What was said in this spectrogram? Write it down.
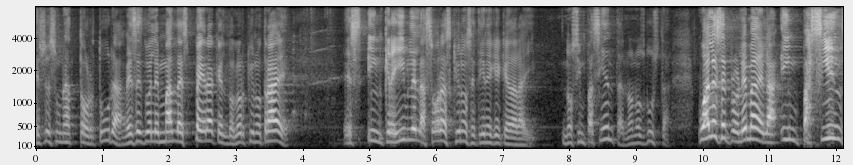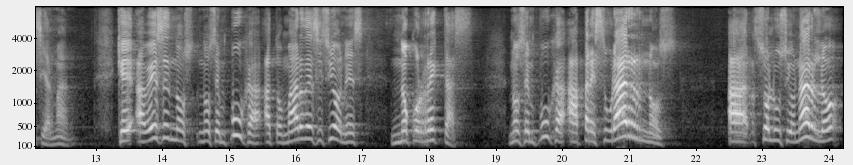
eso es una tortura. A veces duele más la espera que el dolor que uno trae. Es increíble las horas que uno se tiene que quedar ahí. Nos impacienta, no nos gusta. ¿Cuál es el problema de la impaciencia, hermano? Que a veces nos, empuja a tomar decisiones no correctas. Nos empuja a apresurarnos a solucionarlo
